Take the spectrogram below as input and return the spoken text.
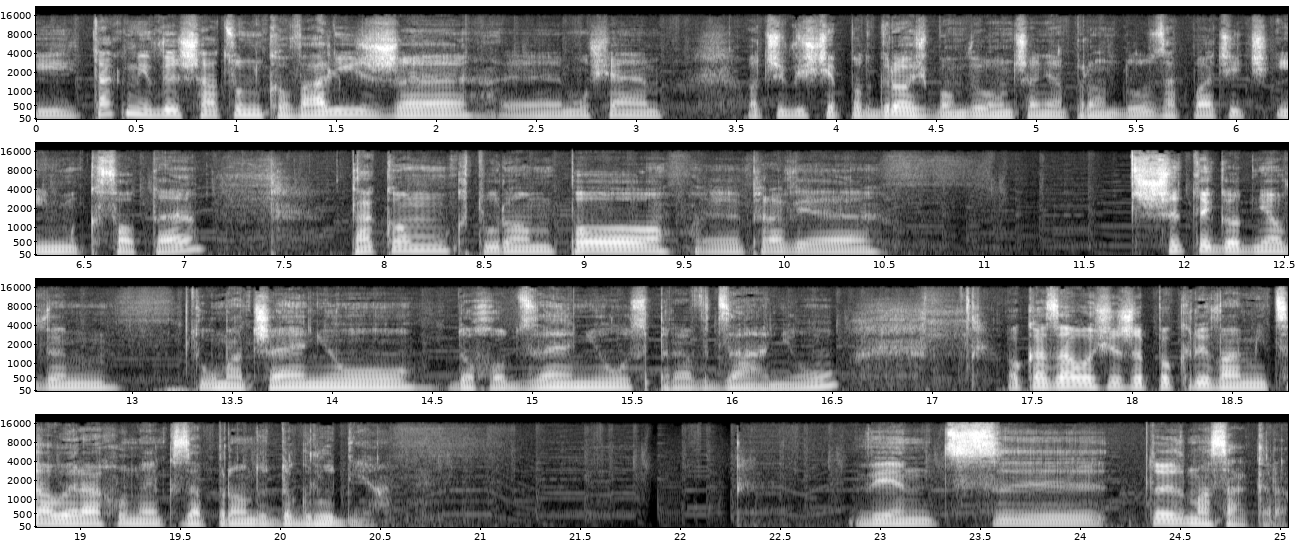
I tak mi wyszacunkowali, że yy, musiałem oczywiście pod groźbą wyłączenia prądu zapłacić im kwotę taką, którą po yy, prawie trzytygodniowym tłumaczeniu, dochodzeniu, sprawdzaniu okazało się, że pokrywa mi cały rachunek za prąd do grudnia. Więc y, to jest masakra.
